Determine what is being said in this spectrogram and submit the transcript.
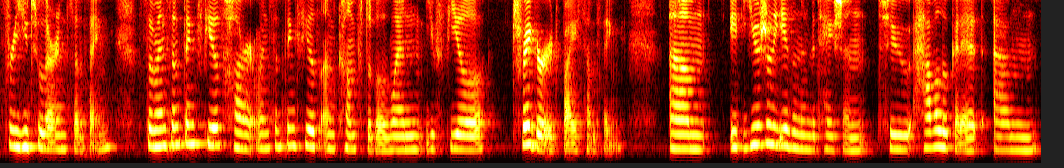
for you to learn something. So when something feels hard, when something feels uncomfortable, when you feel triggered by something, um, it usually is an invitation to have a look at it, um,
